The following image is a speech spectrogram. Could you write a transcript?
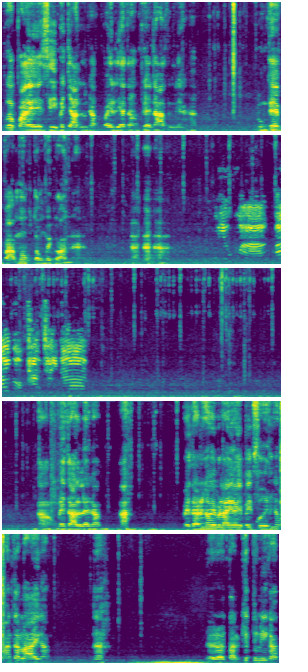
เพื่อไปศรีประจันทร์ครับ ไปเลี้ยวทางเพนาตรงเนี้ยครับกรุงเทพป่าโมกตรงไปก่อนนะเลี้ยวขวาป้ายบอกทางชัยนาทอ้าวไม่ทันเลยครับอะไม่ทันก็ไม่เป็นไรก็อย่าไปฝืนครับอันตรายครับ นะเดี๋ยวเราตัดคลิปตรงนี้ครับ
